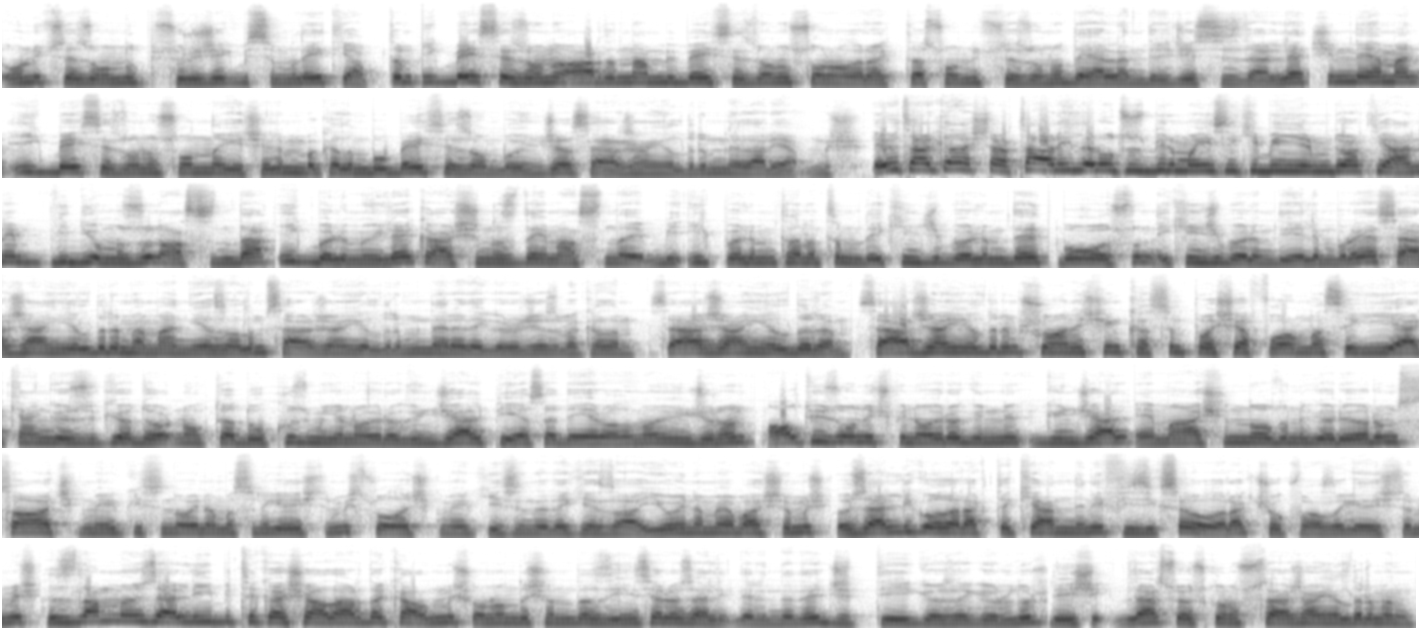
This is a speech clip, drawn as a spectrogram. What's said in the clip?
13 sezonluk sürecek bir simulate yaptım. İlk 5 sezonu ardından bir 5 sezonun son olarak da son 3 sezonu değerlendireceğiz sizlerle. Şimdi hemen ilk 5 sezonun sonuna geçelim. Bakalım bu 5 sezon boyunca Sercan Yıldırım neler yapmış. Evet arkadaşlar tarihler 31 Mayıs 2024 yani videomuzun aslında ilk bölümüyle karşınızdayım. Aslında bir ilk bölüm tanıtımda ikinci bölümde bu olsun. ikinci bölüm diyelim buraya. Sercan Yıldırım hemen yazalım. Sercan Yıldırım'ı nerede göreceğiz bakalım. Sercan Yıldırım. Sercan Yıldırım şu an için Kasımpaşa forması giyerken gözüküyor. 4.9 milyon euro güncel piyasa değeri olan oyuncunun 613 bin euro günlük güncel e, maaşının olduğunu görüyorum. Sağ açık mevkisinde oynamasını geliştirmiş. Sol açık mevkisinde de keza iyi oynamaya başlamış. Özellik olarak da kendini fiziksel olarak çok fazla geliştirmiş. Hızlanma özelliği bir tık aşağılarda kalmış. Onun dışında zihinsel özelliklerinde de ciddi göze görülür. Değişiklikler söz konusu Sercan Yıldırım'ın.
